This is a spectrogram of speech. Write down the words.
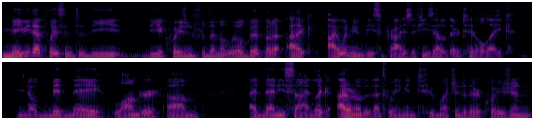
maybe that plays into the the equation for them a little bit but i like i wouldn't even be surprised if he's out there till like you know mid-may longer um and then he signed like i don't know that that's weighing in too much into their equation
